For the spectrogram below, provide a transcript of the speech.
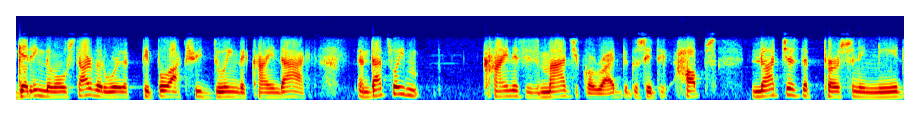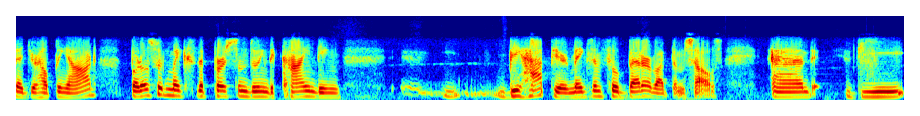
getting the most out of it were the people actually doing the kind act, and that's why kindness is magical, right? Because it helps not just the person in need that you're helping out, but also it makes the person doing the kinding uh, be happier, it makes them feel better about themselves, and the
